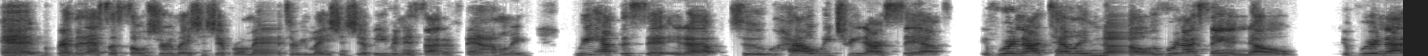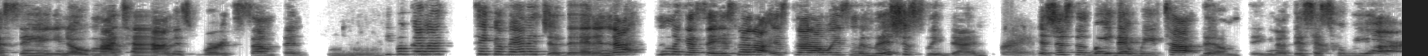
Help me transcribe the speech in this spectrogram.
And whether that's a social relationship, romantic relationship, even inside a family, we have to set it up to how we treat ourselves. If we're not telling no, if we're not saying no if we're not saying, you know, my time is worth something, Mm-hmm. people are gonna take advantage of that. And not like I say, it's not it's not always maliciously done. Right. It's just the way that we've taught them. that, You know, this is who we are.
